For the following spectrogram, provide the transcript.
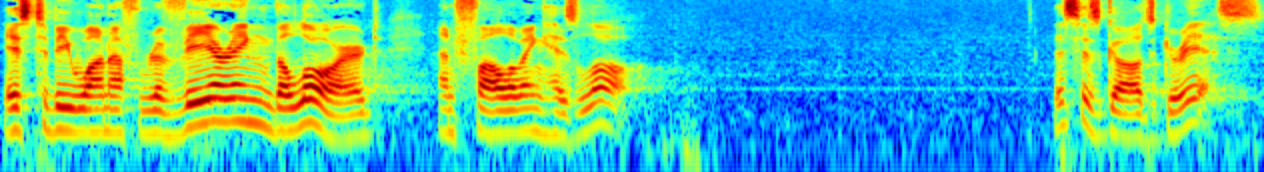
is to be one of revering the Lord and following his law. This is God's grace.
